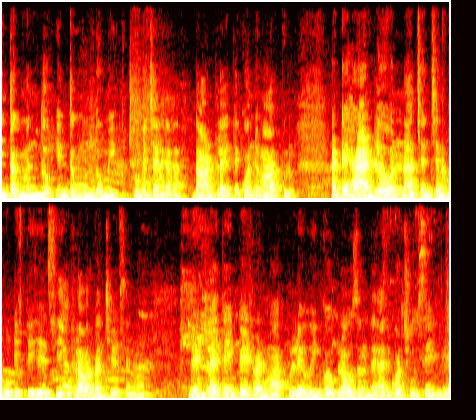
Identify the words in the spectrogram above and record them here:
ఇంతకు ముందు ఇంతకు ముందు మీకు చూపించాను కదా దాంట్లో అయితే కొన్ని మార్పులు. అంటే హ్యాండ్లో ఉన్న చిన్న చిన్న బూటీస్ తీసేసి ఫ్లవర్ బంచ్ వేసాను దీంట్లో అయితే ఇంకా ఎటువంటి మార్పులు లేవు. ఇంకో బ్లౌజ్ ఉంది అది కూడా చూసేయండి.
